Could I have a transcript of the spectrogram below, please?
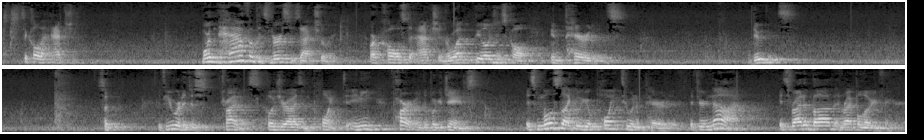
It's a call to action. More than half of its verses, actually, are calls to action, or what theologians call imperatives. Do this. So, if you were to just try this, close your eyes and point to any part of the book of James, it's most likely you'll point to an imperative. If you're not, it's right above and right below your finger.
